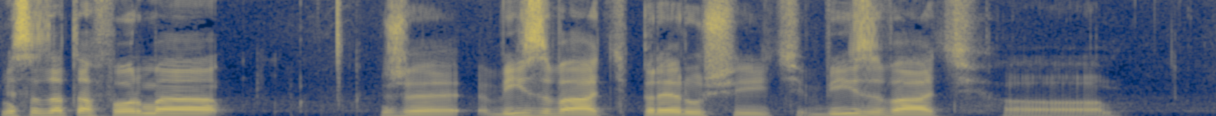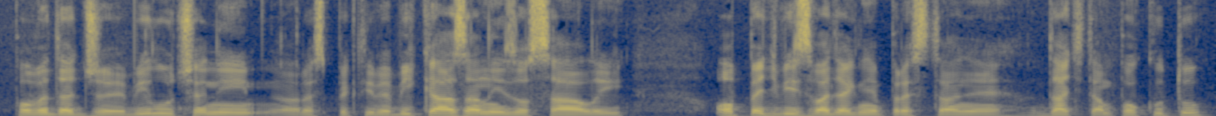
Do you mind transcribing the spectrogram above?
Mne sa zdá tá forma že vyzvať, prerušiť, vyzvať, povedať, že je vylúčený, respektíve vykázaný zo sály, opäť vyzvať, ak neprestane, dať tam pokutu.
